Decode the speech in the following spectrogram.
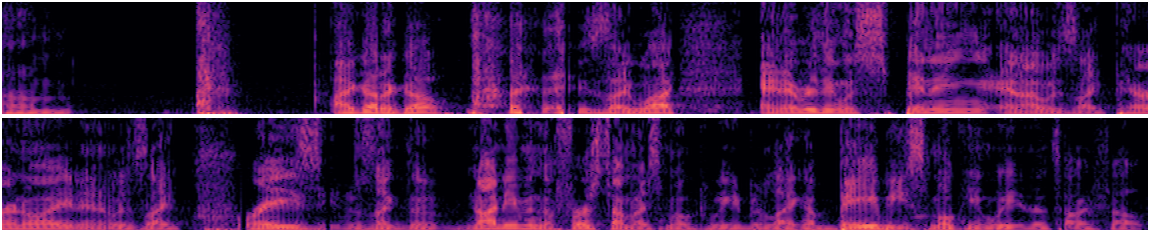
um, I gotta go. He's like, what? And everything was spinning, and I was like paranoid, and it was like crazy. It was like the not even the first time I smoked weed, but like a baby smoking weed. That's how I felt.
